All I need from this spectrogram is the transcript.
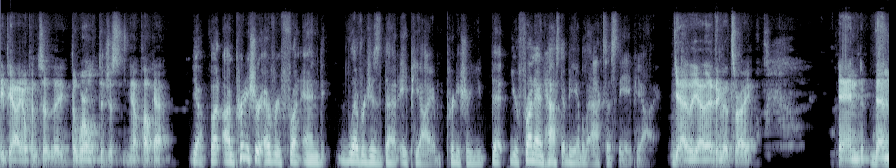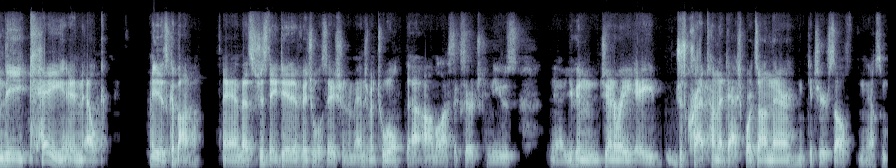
API open to the, the world to just you know poke at. Yeah, but I'm pretty sure every front end leverages that API. I'm pretty sure you that your front end has to be able to access the API. Yeah, yeah, I think that's right. And then the K in Elk is Kibana, and that's just a data visualization and management tool that um, Elasticsearch can use. Yeah, you can generate a just crap ton of dashboards on there and get yourself you know some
